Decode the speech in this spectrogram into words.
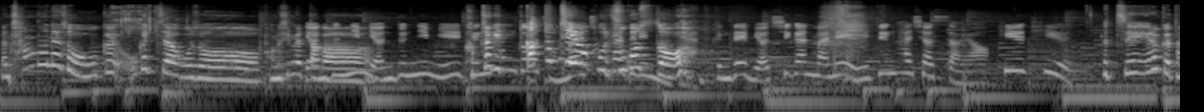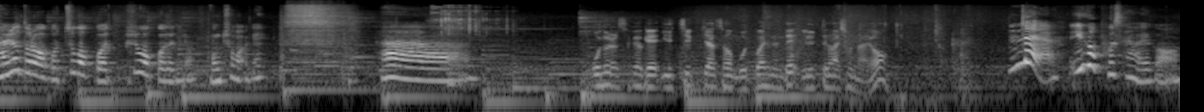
난 창문에서 오게, 오겠지 하고서 방심했다가 연두님 연두님 1등 갑자기 한거 깍둑 정말 튀어갖고 죽었어. 근데 몇 시간 만에 1등 하셨어요. 히읗 히읗. 그치 이렇게 달려들어가고 죽었고 죽었거든요 멍청하게 아 오늘 새벽에 일찍 자서 못 봤는데 1등 하셨나요? 네, 이거 보세요 이거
